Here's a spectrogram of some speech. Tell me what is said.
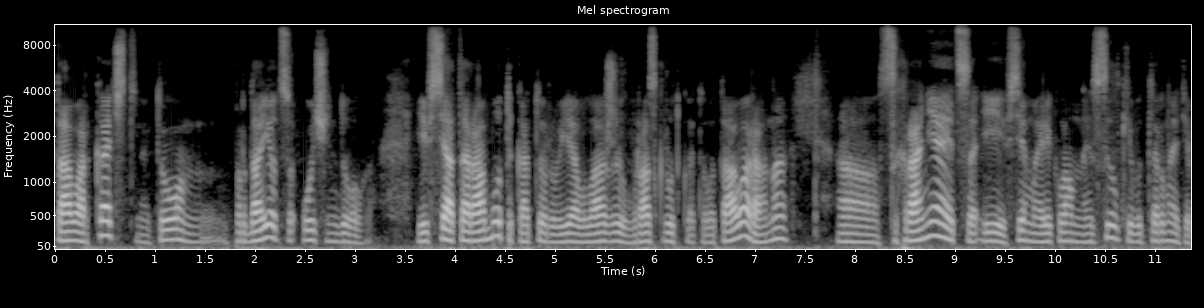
товар качественный, то он продается очень долго. И вся та работа, которую я вложил в раскрутку этого товара, она э, сохраняется и все мои рекламные ссылки в интернете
